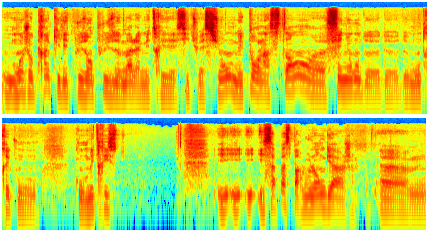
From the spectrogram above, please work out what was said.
moi, je crains qu'il ait de plus en plus de mal à maîtriser la situation, mais pour l'instant, feignons de, de, montrer qu'on maîtrise et, ça passe par le langage. Euh,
